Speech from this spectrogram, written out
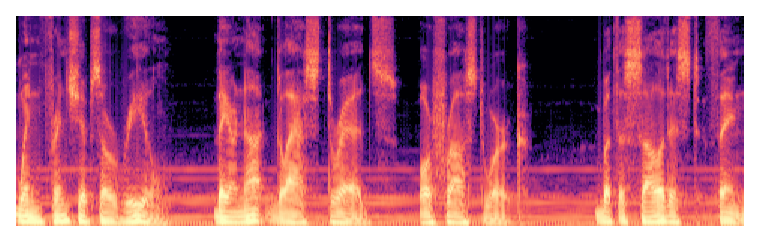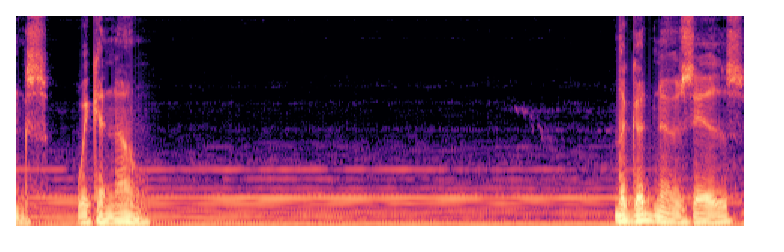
When friendships are real, they are not glass threads or frostwork, but the solidest things we can know. The good news is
